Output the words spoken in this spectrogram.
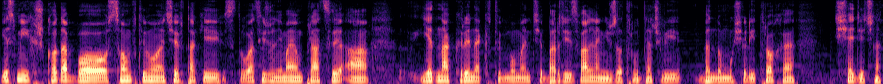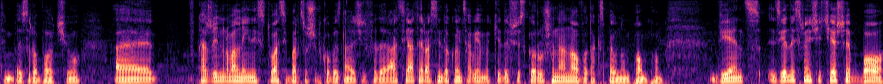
jest mi ich szkoda, bo są w tym momencie w takiej sytuacji, że nie mają pracy, a jednak rynek w tym momencie bardziej zwalnia niż zatrudnia, czyli będą musieli trochę siedzieć na tym bezrobociu. E, w każdej normalnej innej sytuacji bardzo szybko by znaleźli federację, a teraz nie do końca wiemy, kiedy wszystko ruszy na nowo, tak z pełną pompą. Więc z jednej strony się cieszę, bo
